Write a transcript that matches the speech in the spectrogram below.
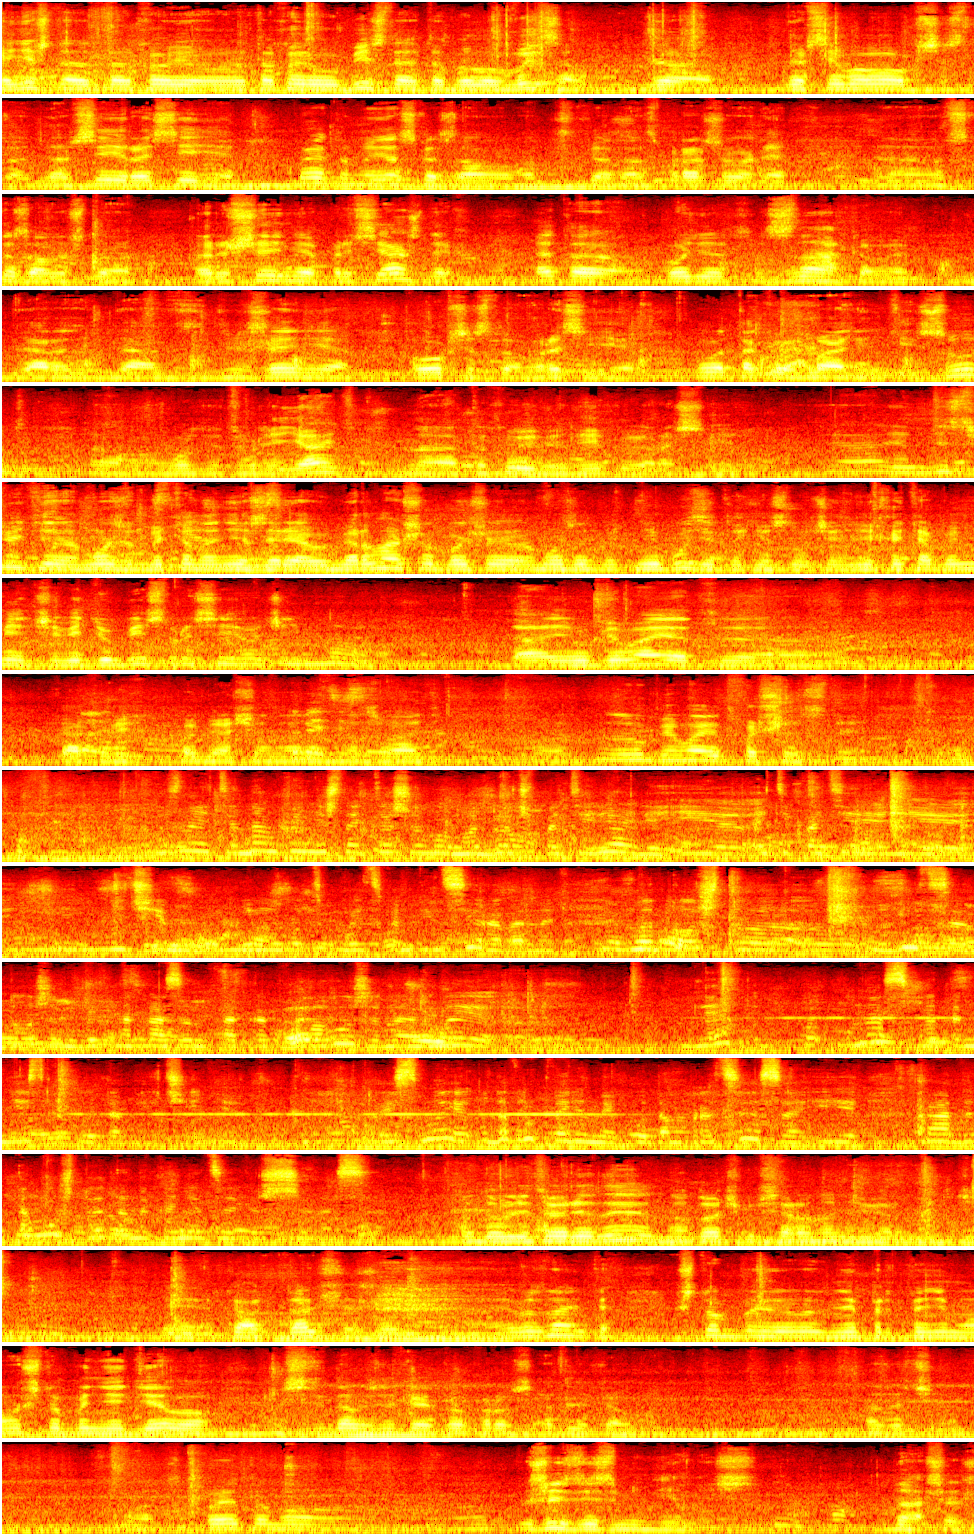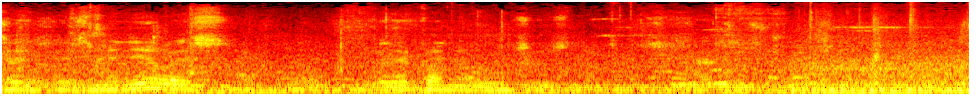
конечно, такое, такое убийство это было вызов для, для всего общества, для всей России. Поэтому я сказал, вот когда спрашивали, э, сказал, что решение присяжных это будет знаковым для, для движения общества в России. Вот такой маленький суд э, будет влиять на такую великую Россию. Действительно, может быть, она не зря умерла, что больше, может быть, не будет таких случаев, или хотя бы меньше. Ведь убийств в России очень много. Да, и убивает, э, как их помягче назвать, вот, ну, убивают фашисты. Вы знаете, нам, конечно, тяжело. Мы дочь потеряли, и эти потери ничем не могут быть скомпенсированы. Но то, что э, убийца должен быть наказан так, как положено, мы э, для этого, у нас в этом есть какое-то облегчение. То есть мы удовлетворены ходом процесса и рады тому, что это наконец завершилось. Удовлетворены, но дочку все равно не вернуть. И как дальше жить? Вы знаете, что бы не предпринимал, что бы не делал, всегда возникает вопрос, а для кого? А зачем? Вот. Поэтому жизнь изменилась. Наша жизнь изменилась далеко не сторону.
